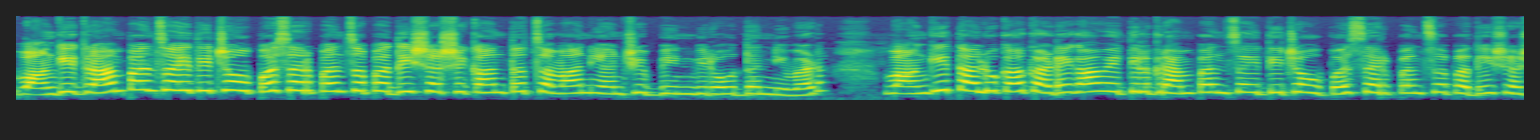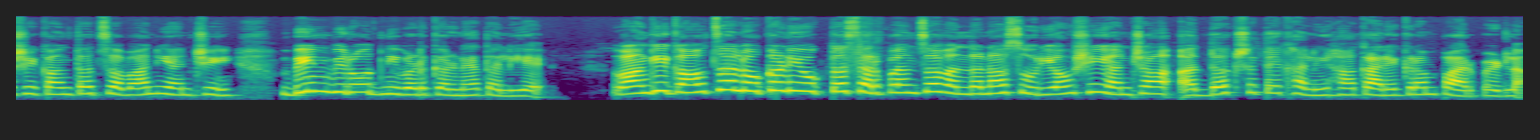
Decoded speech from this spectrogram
वांगी ग्रामपंचायतीच्या उपसरपंचपदी शशिकांत चव्हाण यांची बिनविरोध निवड. वांगी तालुका कडेगाव येथील ग्रामपंचायतीच्या उपसरपंचपदी शशिकांत चव्हाण यांची बिनविरोध निवड करण्यात आली आहे. वांगी गावचा लोकनियुक्त सरपंच वंदना सूर्यवंशी यांच्या अध्यक्षतेखाली हा कार्यक्रम पार पडला.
